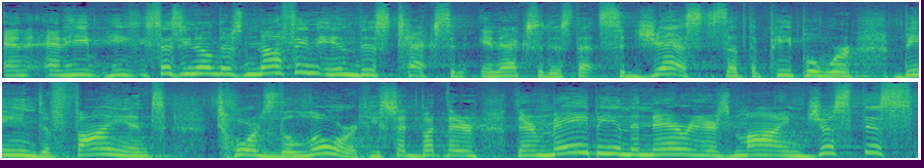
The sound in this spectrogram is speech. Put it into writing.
And, and he, he says, you know, there's nothing in this text in, in, Exodus that suggests that the people were being defiant towards the Lord. He said, but there, there may be in the narrator's mind just this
